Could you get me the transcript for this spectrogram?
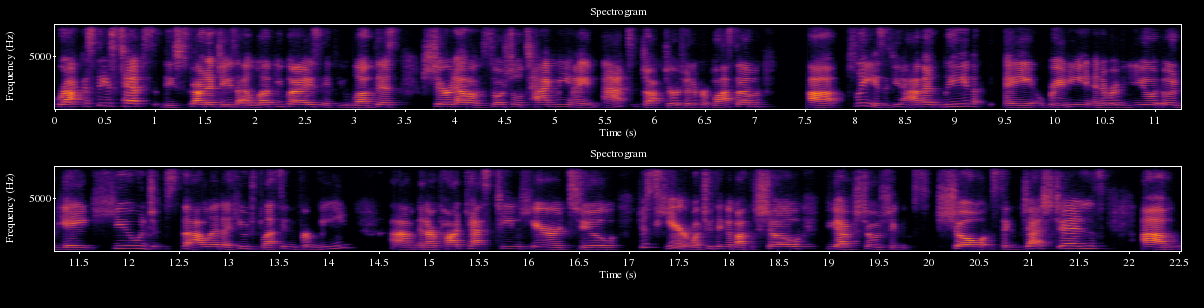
Practice these tips, these strategies. I love you guys. If you love this, share it out on social. Tag me. I am at Dr. Jennifer Blossom. Uh, please, if you haven't, leave a rating and a review. It would be a huge salad, a huge blessing for me um, and our podcast team here to just hear what you think about the show. If you have show show suggestions, um,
